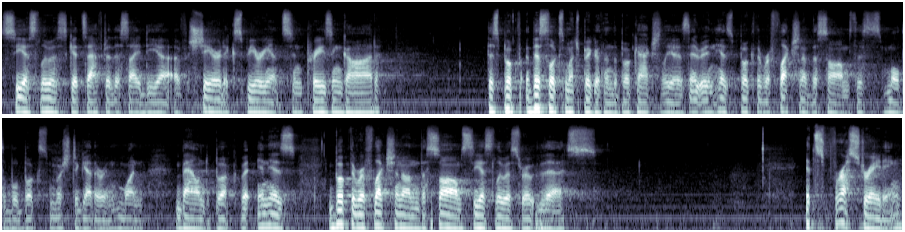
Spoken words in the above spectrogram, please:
C.S. Lewis gets after this idea of shared experience in praising God. This book, this looks much bigger than the book actually is. In his book, The Reflection of the Psalms, this is multiple books mushed together in one bound book. But in his book, The Reflection on the Psalms, C.S. Lewis wrote this It's frustrating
